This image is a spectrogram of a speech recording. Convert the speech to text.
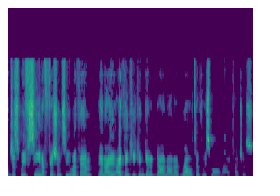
just we've seen efficiency with him, and I, I, think he can get it done on a relatively small amount of touches.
